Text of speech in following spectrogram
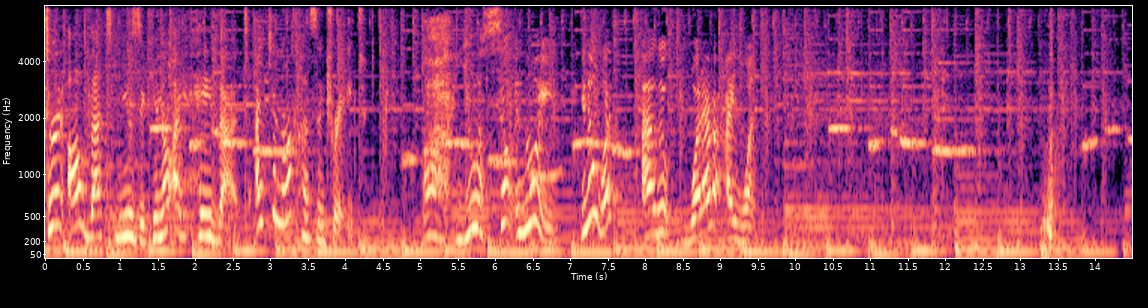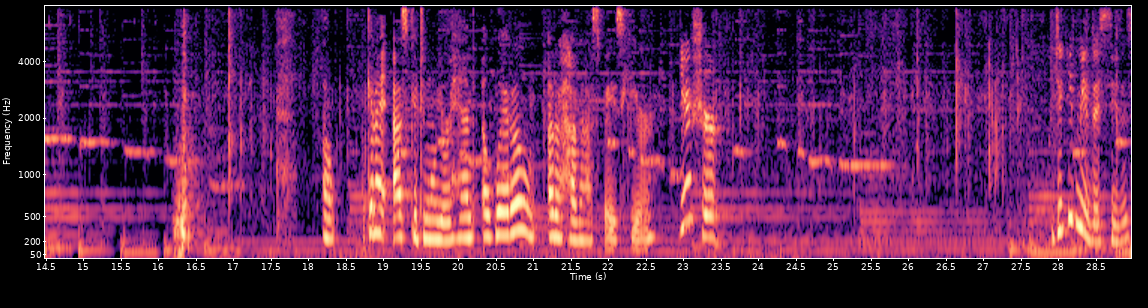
Turn off that music, you know I hate that. I cannot concentrate. Ah, you are so annoying. You know what? I'll do whatever I want. Oh, can I ask you to move your hand a little? I don't have enough space here. Yeah, sure. Could you give me the scissors,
